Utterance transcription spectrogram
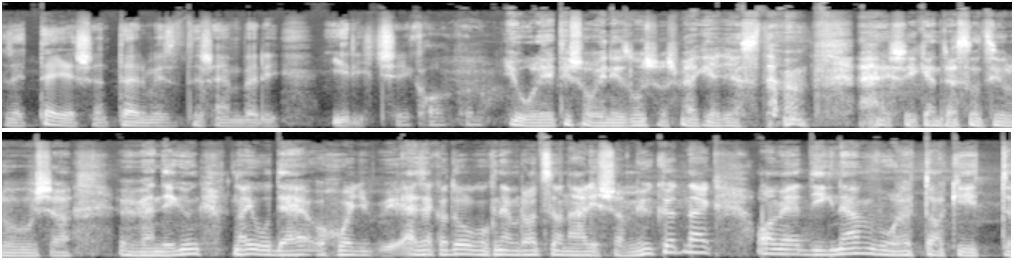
Ez egy teljesen természetes emberi irítség. Jóléti sovinizmus, most megjegyeztem. Sikendre szociológus a vendégünk. Na jó, de hogy ezek a dolgok nem racionálisan működnek, ameddig nem voltak itt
